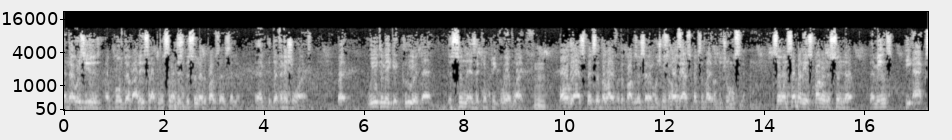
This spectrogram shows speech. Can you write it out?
and that was used, approved of alayhi salatu wasalam. This is the sunnah of the Prophet sallallahu like the definition wise. But we need to make it clear that the sunnah is a complete way of life. Hmm. All the aspects of the life of the Prophet sallallahu which means all the aspects of life of the true Muslim. So when somebody is following the sunnah, that means he acts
